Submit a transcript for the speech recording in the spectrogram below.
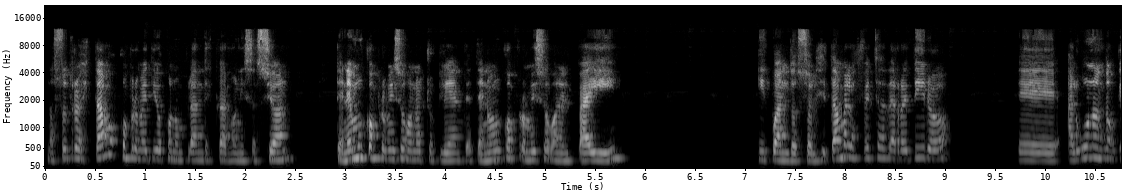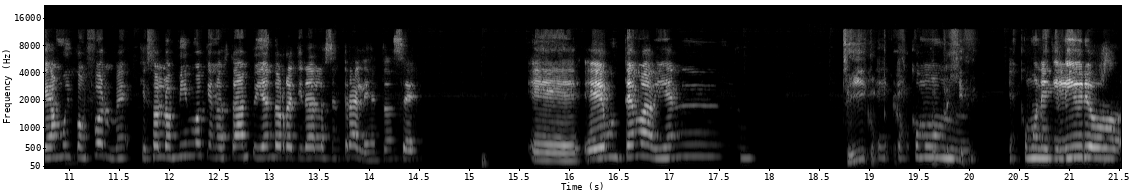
nosotros estamos comprometidos con un plan de descarbonización, tenemos un compromiso con nuestros clientes, tenemos un compromiso con el país, y cuando solicitamos las fechas de retiro, eh, algunos no quedan muy conformes, que son los mismos que nos estaban pidiendo retirar las centrales. Entonces, eh, es un tema bien... Sí, es, como un, es como un equilibrio,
